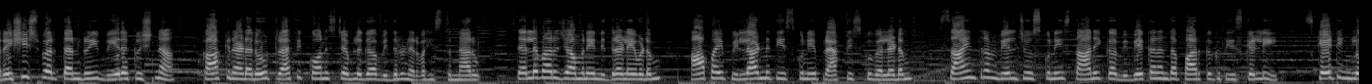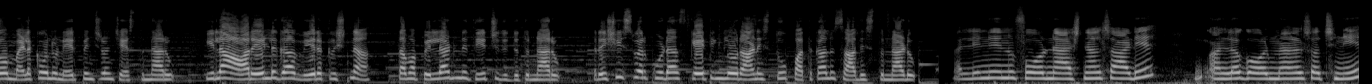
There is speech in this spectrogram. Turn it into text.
రిషీశ్వర్ తండ్రి వీరకృష్ణ కాకినాడలో ట్రాఫిక్ కానిస్టేబుల్గా విధులు నిర్వహిస్తున్నారు. తెల్లవారుజామునే నిద్రలేవడం ఆపై పిల్లాడిని తీసుకుని ప్రాక్టీస్కు వెళ్ళడం సాయంత్రం వీలు చూసుకుని స్థానిక వివేకానంద పార్కుకు తీసుకెళ్ళి స్కేటింగ్లో మెళకువలు నేర్పించడం చేస్తున్నారు. ఇలా ఆరేళ్ళుగా వీరకృష్ణ తమ పిల్లాడిని తీర్చిదిద్దుతున్నారు. రిషీశ్వర్ కూడా స్కేటింగ్లో రాణిస్తూ పథకాలు సాధిస్తున్నాడు. మళ్ళీ నేను ఫోర్ నేషనల్స్ ఆడి అందులో గోల్డ్ మెడల్స్ వచ్చినాయి.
